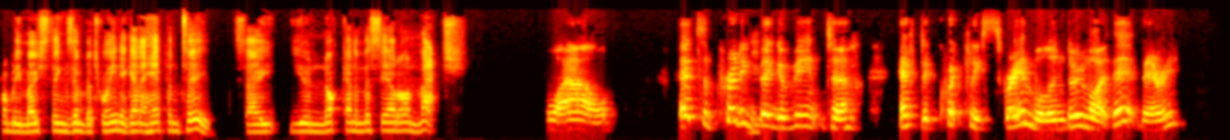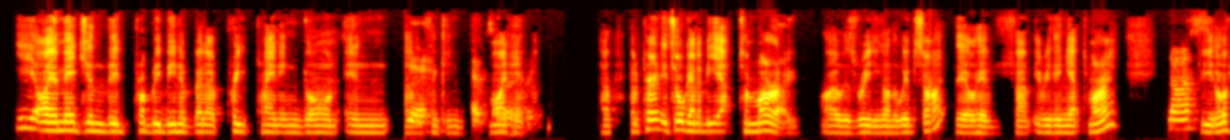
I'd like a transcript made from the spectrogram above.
probably most things in between are going to happen too. So you're not going to miss out on much. Wow. That's a pretty big event to have to quickly scramble and do like that, Barry. Yeah, I imagine there'd probably been a bit of pre-planning gone in, um, yeah, thinking absolutely. might happen. Uh, but apparently, it's all going to be out tomorrow. I was reading on the website; they'll have um, everything out tomorrow. Nice. For you to look.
